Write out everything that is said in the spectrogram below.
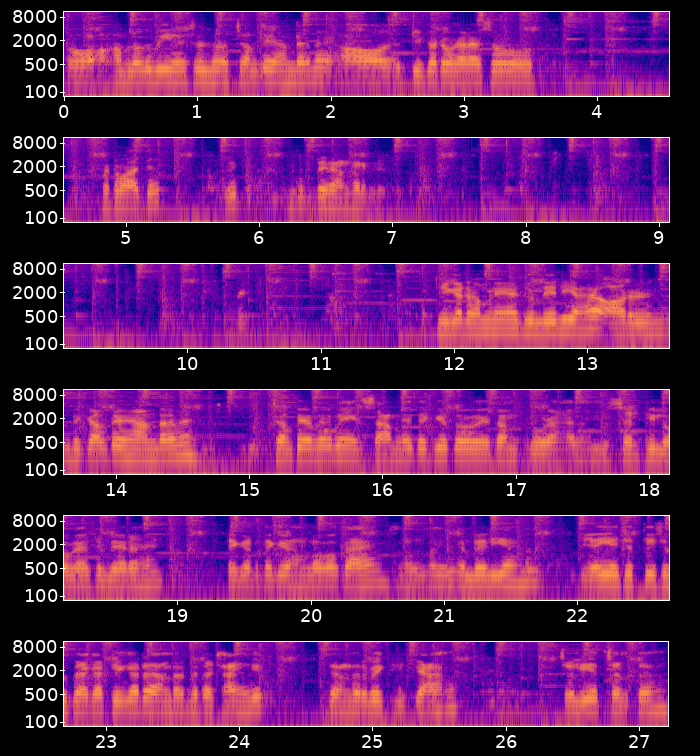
तो हम लोग भी ऐसे चलते हैं अंदर में और टिकट वगैरह सो कटवा के फिर मिलते हैं अंदर में। टिकट हमने जो ले लिया है और निकलते हैं अंदर में। चलते अंदर में, सामने देखिए तो एकदम पूरा एकदम सेल्फी लोग ऐसे ले रहे हैं। टिकट देखिए हम लोगों का है, ले लिया है। यही है जो तीस रुपये का टिकट है, अंदर में दिखाएँगे कि अंदर में क्या है? चलिए चलते हैं।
